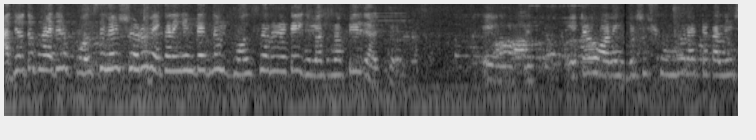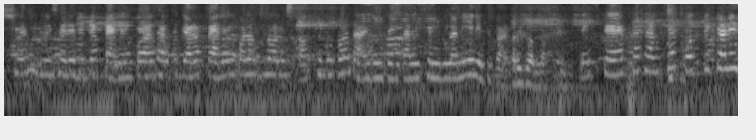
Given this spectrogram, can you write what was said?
আর যেহেতু ভাইদের হোলসেলের শোরুম এখানে কিন্তু একদম হোলসেল রেটে এগুলো তোমরা পেয়ে যাচ্ছে। এই এটাও অনেক বেশি সুন্দর একটা কালেকশন দুই সাইডে দুটো প্যানেল করা থাকছে। যারা প্যানেল করাগুলো অনেক পছন্দ করে তারা কিন্তু এই কালেকশনগুলো নিয়ে নিতে পারবে। নেক্সট একটা থাকছে প্রত্যেকটারই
